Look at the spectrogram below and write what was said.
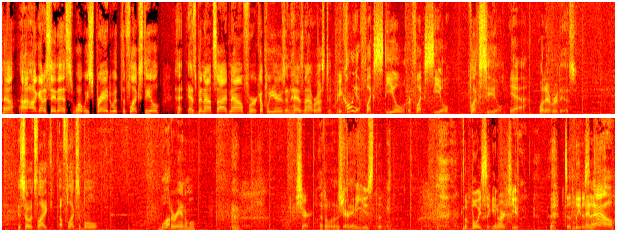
Well, I, I got to say this: what we sprayed with the Flex Steel has been outside now for a couple years and has not rusted. Are you calling it Flex Steel or Flex Seal? Flex Seal, Yeah. whatever it is. And so it's like a flexible water animal. Mm-hmm. Sure. I don't Sure, understand. going to use the the voice again, aren't you? to lead us And out. now,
